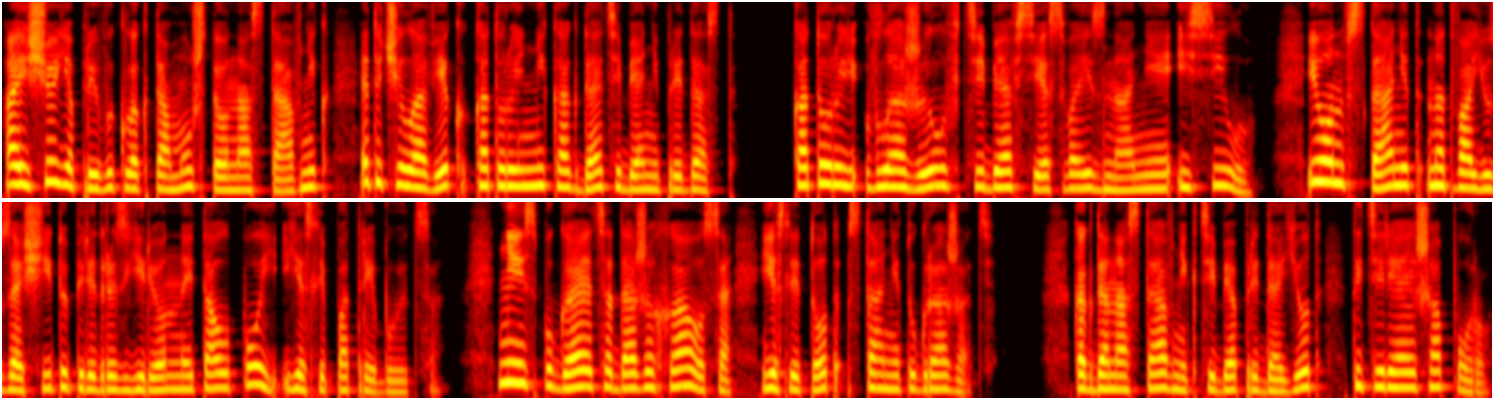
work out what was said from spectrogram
А еще я привыкла к тому, что наставник — это человек, который никогда тебя не предаст, который вложил в тебя все свои знания и силу, и он встанет на твою защиту перед разъяренной толпой, если потребуется. Не испугается даже хаоса, если тот станет угрожать. Когда наставник тебя предает, ты теряешь опору.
